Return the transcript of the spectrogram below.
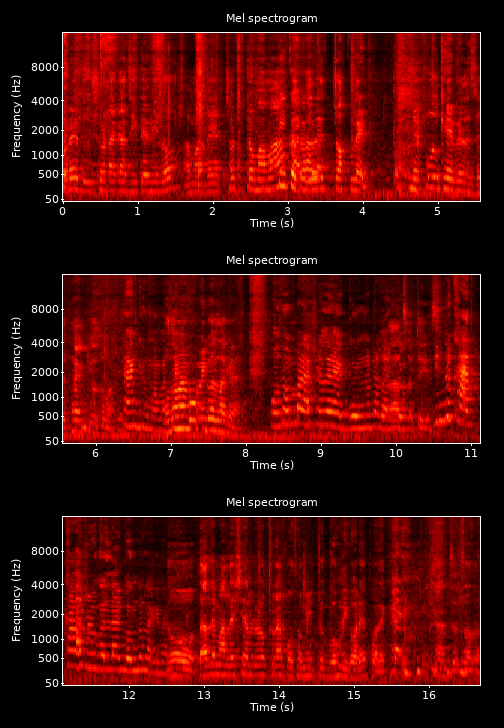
করে দুইশো টাকা জিতে নিল আমাদের ছোট্ট মামা? কাঁঠালের চকলেট। সে ফুল খেয়ে ফেলেছে। থ্যাংক ইউ তোমাকে। Thank you, মামা। প্রথমে বমি করে লাগে প্রথমবার আসলে গন্ধটা লাগতো। আচ্ছা, ঠিক আছে। কিন্তু খা- খাওয়া শুরু করলে আর গন্ধ লাগে না। ও তাহলে মালয়েশিয়ার লোকরা প্রথমে একটু বমি করে পরে খায়। আচ্ছা চলো।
